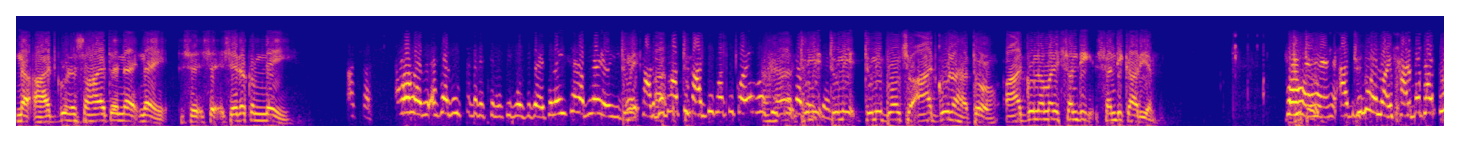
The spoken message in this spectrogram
না আট গুণ সহায়তা নেই সেরকম নেই। আচ্ছা। হ্যাঁ হ্যাঁ স্যার বুঝতে পেরেছেন কি বলতে চাইছেন এই স্যার আপনার ওই তুমি- সার্বধাতু কার্যধাতু করে হ্যাঁ তুমি তুমি তুমি বলছো আট গুণ তো। আট গুণ মানে সন্ধি সন্ধি হ্যাঁ হ্যাঁ হ্যাঁ আদিগুণ নয় সার্বধাতু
